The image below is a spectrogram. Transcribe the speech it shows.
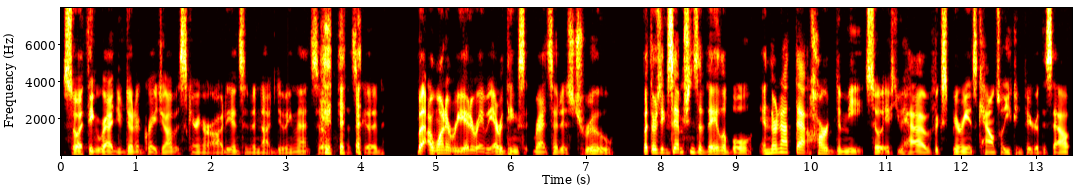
So I think, Rad, you've done a great job at scaring our audience into not doing that. So that's good. But I want to reiterate everything Rad said is true, but there's exemptions available and they're not that hard to meet. So if you have experienced counsel, you can figure this out.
